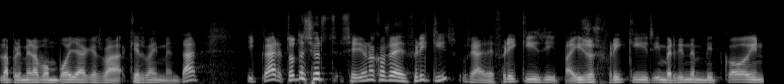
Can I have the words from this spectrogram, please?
la primera bombolla que es, va, que es va inventar. I clar, tot això seria una cosa de friquis, o sigui, de friquis i països friquis invertint en bitcoin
